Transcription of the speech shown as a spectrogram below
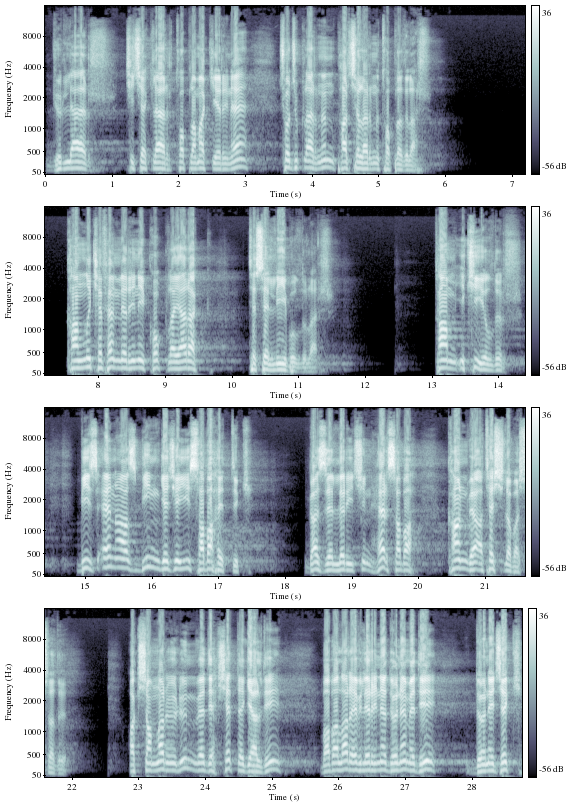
güller, çiçekler toplamak yerine çocuklarının parçalarını topladılar. Kanlı kefenlerini koklayarak teselli buldular. Tam iki yıldır biz en az bin geceyi sabah ettik. Gazze'liler için her sabah kan ve ateşle başladı. Akşamlar ölüm ve dehşetle geldi. Babalar evlerine dönemedi, dönecek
